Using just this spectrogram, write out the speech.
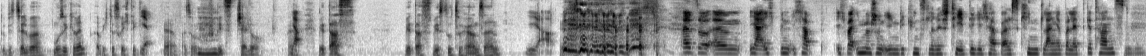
Du bist selber Musikerin, habe ich das richtig? Ja. ja also du spielst Cello. Ja. ja. Wird das, wird das, wirst du zu hören sein? Ja. ja. also ähm, ja, ich bin, ich habe, ich war immer schon irgendwie künstlerisch tätig. Ich habe als Kind lange Ballett getanzt, mhm.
